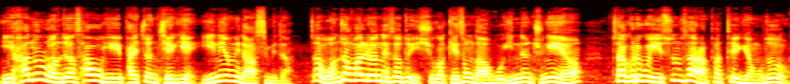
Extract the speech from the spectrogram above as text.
이 한울 원전 4호기 발전 재개 이 내용이 나왔습니다. 자, 원전 관련해서도 이슈가 계속 나오고 있는 중이에요. 자, 그리고 이 순살 아파트의 경우도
